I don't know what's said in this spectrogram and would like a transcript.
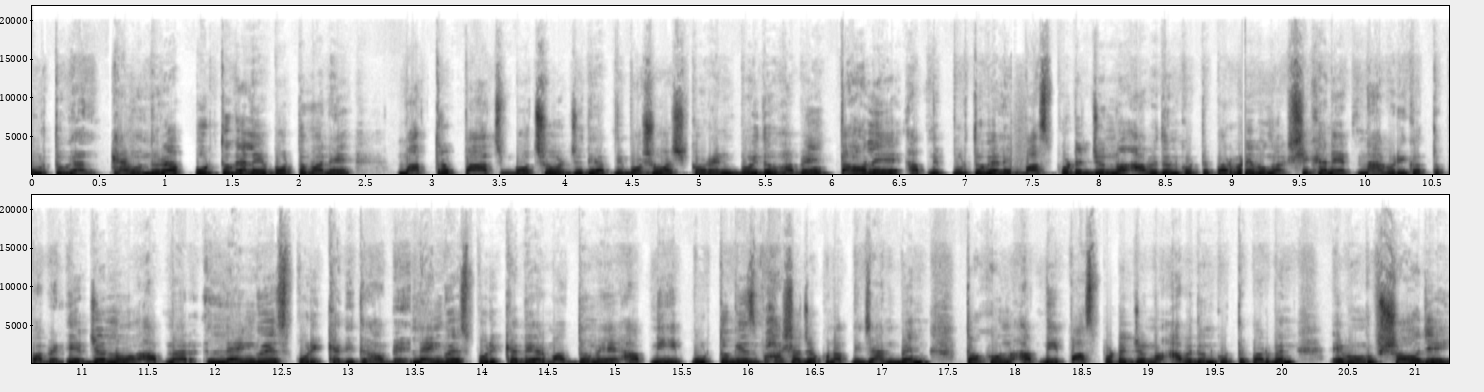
পর্তুগাল। হ্যাঁ বন্ধুরা, পর্তুগালে বর্তমানে মাত্র পাঁচ বছর যদি আপনি বসবাস করেন বৈধভাবে, তাহলে আপনি পর্তুগালে পাসপোর্টের জন্য আবেদন করতে পারবেন এবং সেখানে নাগরিকত্ব পাবেন। এর জন্য আপনার ল্যাঙ্গুয়েজ পরীক্ষা দিতে হবে। ল্যাঙ্গুয়েজ পরীক্ষা দেওয়ার মাধ্যমে আপনি পর্তুগিজ ভাষা যখন আপনি জানবেন, তখন আপনি পাসপোর্টের জন্য আবেদন করতে পারবেন এবং খুব সহজেই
